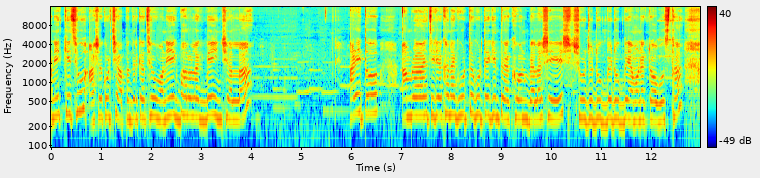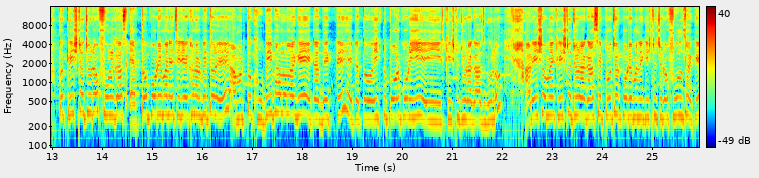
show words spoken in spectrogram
অনেক কিছু। আশা করছি আপনাদের কাছেও অনেক ভালো লাগবে, ইনশাল্লাহ। আর এই তো, আমরা চিড়িয়াখানায় ঘুরতে ঘুরতে কিন্তু এখন বেলা শেষ, সূর্য ডুববে ডুববে এমন একটা অবস্থা। তো কৃষ্ণচূড়া ফুল গাছ এত পরিমাণে চিড়িয়াখানার ভিতরে, আমার তো খুবই ভালো লাগে এটা দেখতে। এটা তো একটু পর পরই এই কৃষ্ণচূড়া গাছগুলো। আর এই সময় কৃষ্ণচূড়া গাছে প্রচুর পরিমাণে কৃষ্ণচূড়া ফুল থাকে,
